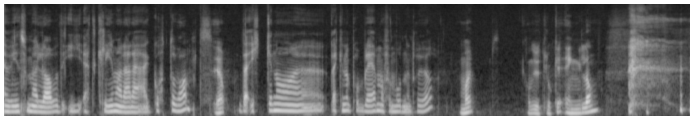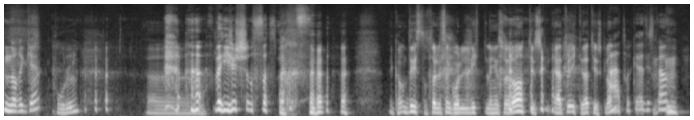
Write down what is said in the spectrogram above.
en vin som er lagd i et klima der det er godt og varmt. ja. Det er noe, det er ikke noe problem å få modne druer. Nei. Kan utelukke England, Norge, Polen. Uh, the usual suspects. Vi kan driste oss til å liksom gå litt lenger sør òg. Jeg tror ikke det er Tyskland. jeg tror ikke det er skal.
